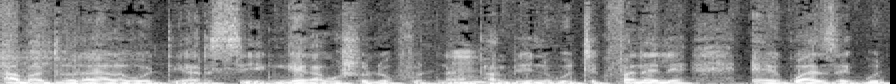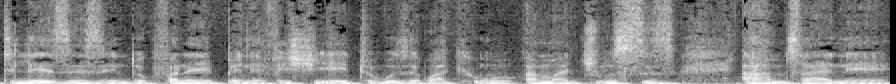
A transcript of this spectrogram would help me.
abatholakala ko DRC ngeke ngakusho lokhu futhi naphambilini ukuthi kufanele eh, kwaze ukuthi lezi zinto kufanele beneficiate ukuze kwakhe ama juices ahambisana ne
